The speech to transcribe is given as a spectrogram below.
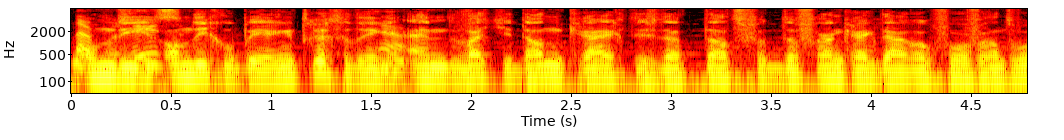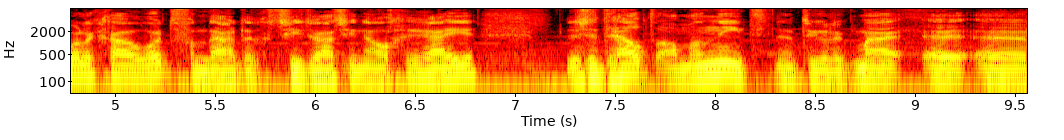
nou, om, die, om die groeperingen terug te dringen. Ja. En wat je dan krijgt is dat, dat de Frankrijk daar ook voor verantwoordelijk gehouden wordt. Vandaar de situatie in Algerije. Dus het helpt allemaal niet natuurlijk. Maar uh, uh,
